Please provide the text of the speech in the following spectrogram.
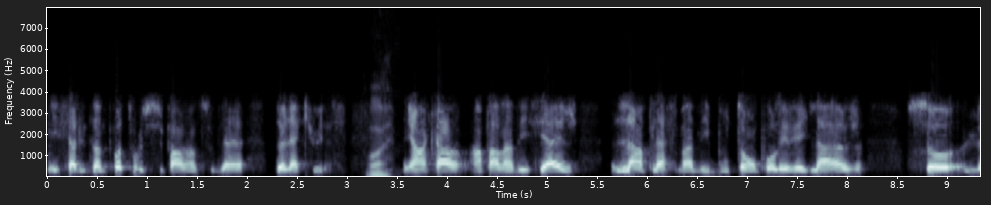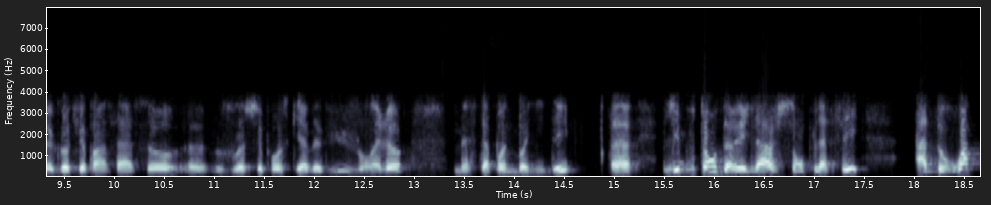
et ça lui donne pas tout le support en dessous de la, de la cuisse. Et encore, en parlant des sièges, l'emplacement des boutons pour les réglages, ça, le gars qui a pensé à ça, euh, je ne sais pas ce qu'il avait vu ce journée-là, mais c'était pas une bonne idée. Euh, les boutons de réglage sont placés à droite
